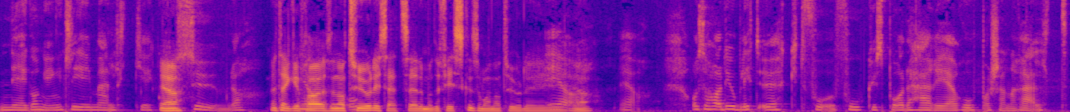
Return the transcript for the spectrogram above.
nedgang egentlig i melkekonsum, ja. da. Men tenker fra ja. Naturlig sett så er det fisken som er naturlig. Ja, ja. Og så har det jo blitt økt fokus på det her i Europa generelt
